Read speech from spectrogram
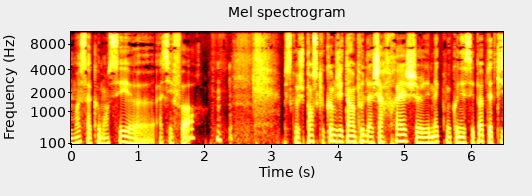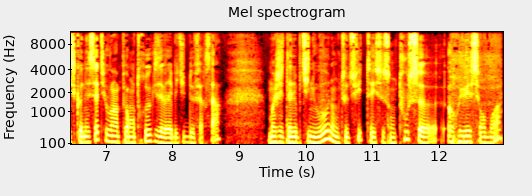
moi, ça a commencé assez fort. Parce que je pense que comme j'étais un peu de la chair fraîche, les mecs me connaissaient pas, peut-être qu'ils se connaissaient, tu vois, un peu entre eux, qu'ils avaient l'habitude de faire ça. Moi, j'étais le petit nouveau, donc tout de suite, ils se sont tous rués sur moi.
